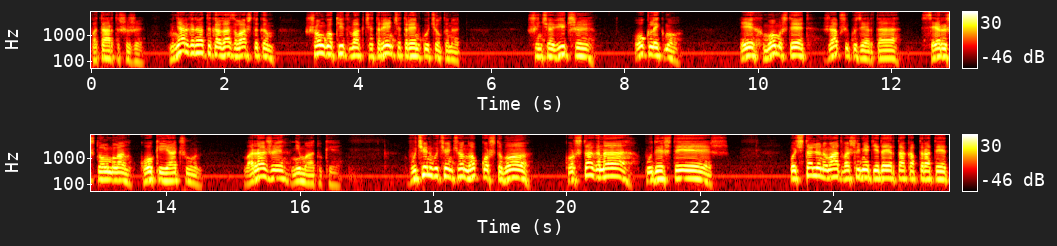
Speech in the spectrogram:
Пытартышыже. Мыняр гана ты кагаз лаштыкым шоҥго кид-влак чытырен-чытырен кучылтыныт. Шинчавӱдшӧ ок лек мо? Эх, мом ыштет, жапше кузе эрта. Серыш толмылан кок ият шуын. Вараже нимат уке. Вучен-вучен чон ок коршто мо? Коршта гына пудештеш. Почтальонымат вашлимет еда эртак аптыратет.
